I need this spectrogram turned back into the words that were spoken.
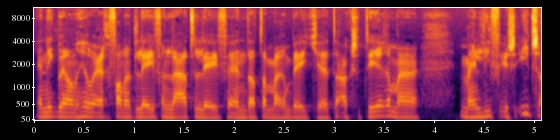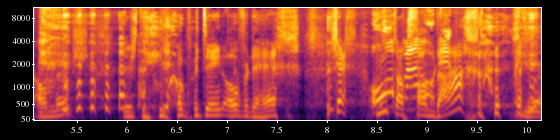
En ik ben dan heel erg van het leven en laten leven. En dat dan maar een beetje te accepteren. Maar mijn lief is iets anders. dus die ging ook meteen over de heg. Zeg, moet dat vandaag? Ja.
